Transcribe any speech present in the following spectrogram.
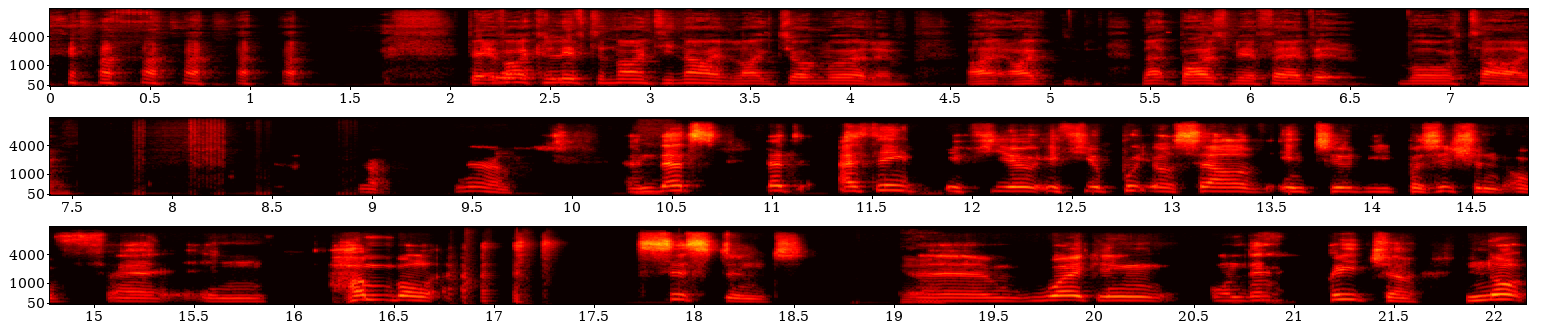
but if I can live to 99 like John Wernham, I, I that buys me a fair bit more time. Yeah, yeah, and that's that. I think if you if you put yourself into the position of uh, in humble assistant, yeah. uh, working on that creature not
